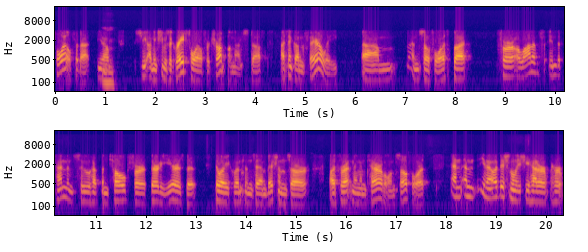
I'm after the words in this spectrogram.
foil for that. You know, she I mean she was a great foil for Trump on that stuff. I think unfairly, um, and so forth. But for a lot of independents who have been told for 30 years that Hillary Clinton's ambitions are are threatening and terrible and so forth, and and you know additionally she had her her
